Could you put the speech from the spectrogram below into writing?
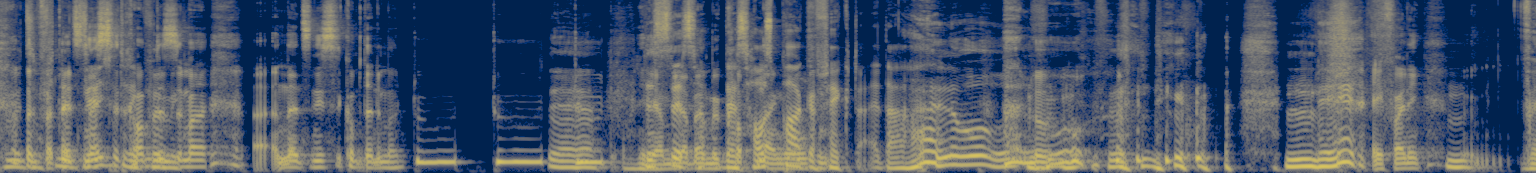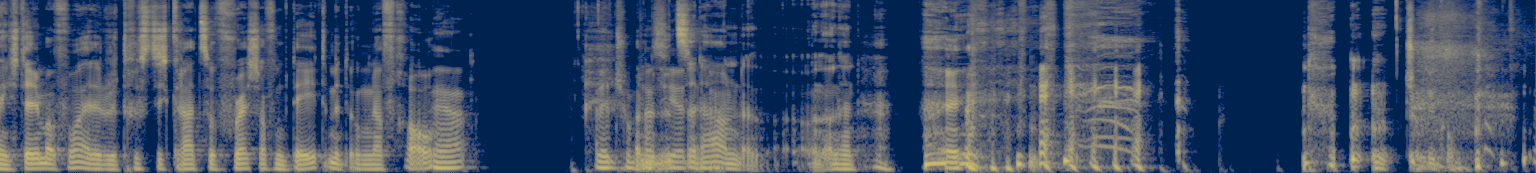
Mit so Und als nächstes kommt, Zeichentrickfilmen. immer, und als nächstes kommt dann immer du, du, Ja, du. Oh, nee, Das ist wieder der, bei mir der Kopf South angerufen. Park-Effekt, Alter. Hallo. Hallo. nee. Ey, vor allen Hm. Dingen, vor allen Dingen stell dir mal vor, Alter, du triffst dich gerade so fresh auf ein Date mit irgendeiner Frau. Ja. Alles schon Und dann sitzt du da und, und, und dann, Entschuldigung.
